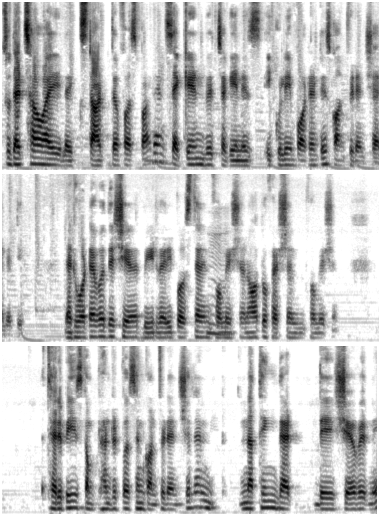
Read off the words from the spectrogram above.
So that's how i like start the first part. And second which again is equally important is confidentiality. That whatever they share be it very personal Hmm. information or professional information therapy is 100% confidential and nothing that they share with me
